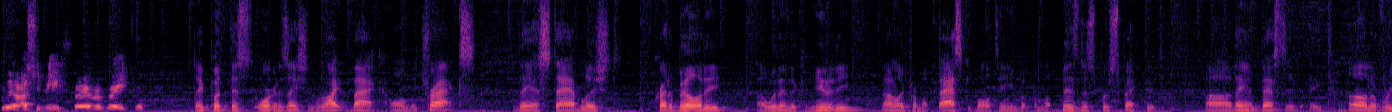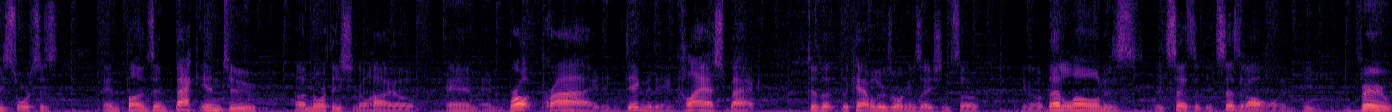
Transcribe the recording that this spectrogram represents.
we all should be forever grateful. They put this organization right back on the tracks. They established credibility uh, within the community, not only from a basketball team, but from a business perspective. Uh, they invested a ton of resources and funds in, back into uh, Northeastern Ohio and, and brought pride and dignity and class back to the, the Cavaliers organization. So you know, that alone is, it says it, says it all, and he very,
